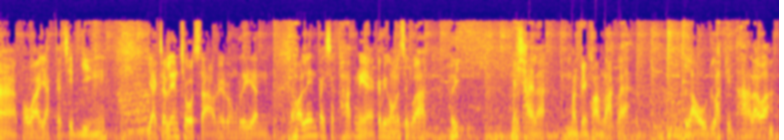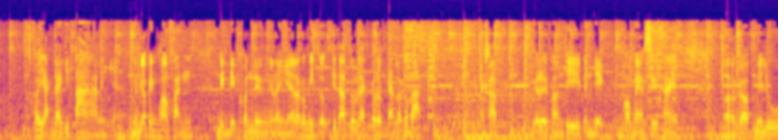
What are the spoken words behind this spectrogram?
.5 เพราะว่าอยากจะจีบหญิง อยากจะเล่นโชว์สาวในโรงเรียน พอเล่นไปสักพักเนี่ยก็มีความรู้สึกว่าเฮ้ยไม่ใช่ละ มันเป็นความรักแล้ว เรารักกีตาร์แล้วอะก็อยากได้กีตาร์อะไรเงี้ยมันก็เป็นความฝัน เด็กๆคนหนึ่งอะไรเงี้ยแล้วก็มีตัวกีตาร์ตัวแรกตัวละแปดแล้วก็บาทนะครับก็ด้วยความที่เป็นเด็กพ่อแม่ซื้อให้ก็ไม่รู้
